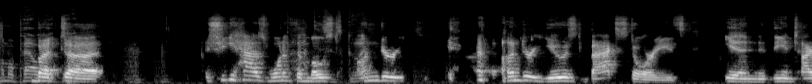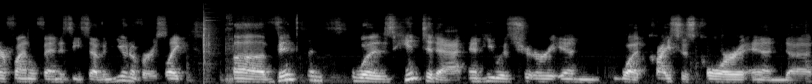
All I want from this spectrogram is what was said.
I'm a pal but uh, she has one of the God, is most under underused backstories in the entire Final Fantasy VII universe. Like uh, Vincent was hinted at, and he was sure in what Crisis Core and uh,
